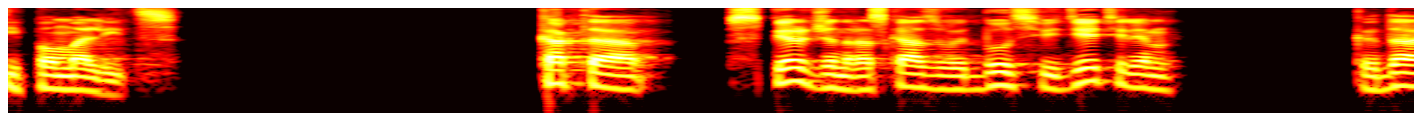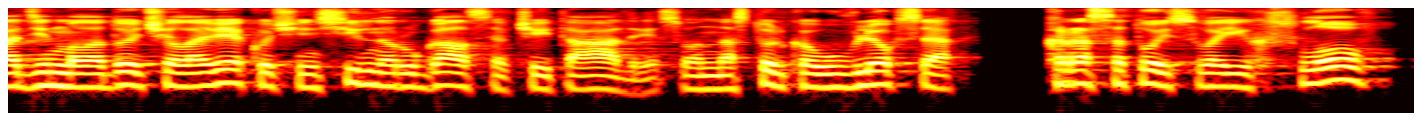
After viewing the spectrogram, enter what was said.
и помолиться. Как-то Сперджин рассказывает, был свидетелем, когда один молодой человек очень сильно ругался в чей-то адрес. Он настолько увлекся красотой своих слов,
